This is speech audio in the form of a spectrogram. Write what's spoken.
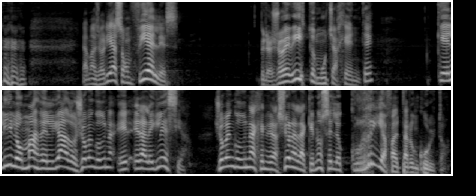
La mayoría son fieles. Pero yo he visto mucha gente que el hilo más delgado, yo vengo de una, era la iglesia. Yo vengo de una generación a la que no se le ocurría faltar un culto.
